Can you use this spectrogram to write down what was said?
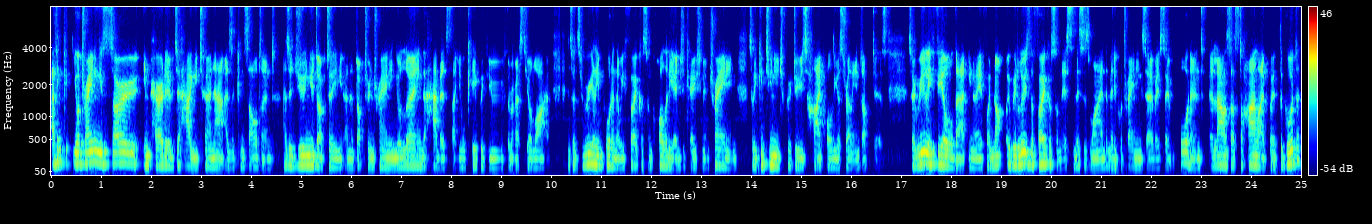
I think your training is so imperative to how you turn out as a consultant. As a junior doctor and a doctor in training, you're learning the habits that you'll keep with you for the rest of your life. And so it's really important that we focus on quality education and training so we continue to produce high quality Australian doctors. So I really feel that, you know, if we're not, if we lose the focus on this, and this is why the medical training survey is so important, it allows us to highlight both the good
